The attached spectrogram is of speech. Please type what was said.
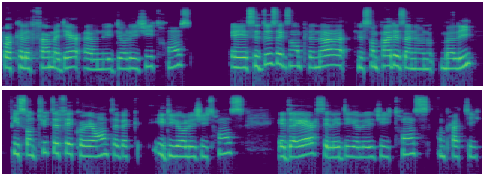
pour que les femmes adhèrent à une idéologie trans. Et ces deux exemples-là ne sont pas des anomalies. Ils sont tout à fait cohérents avec l'idéologie trans, et d'ailleurs, c'est l'idéologie trans en pratique.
